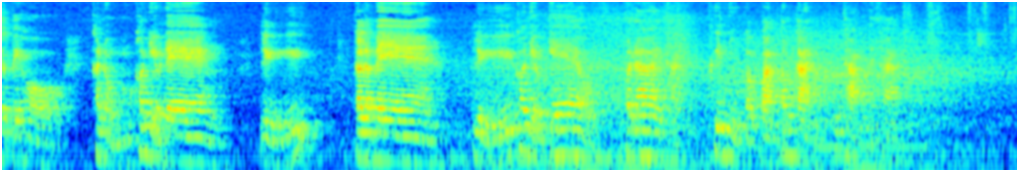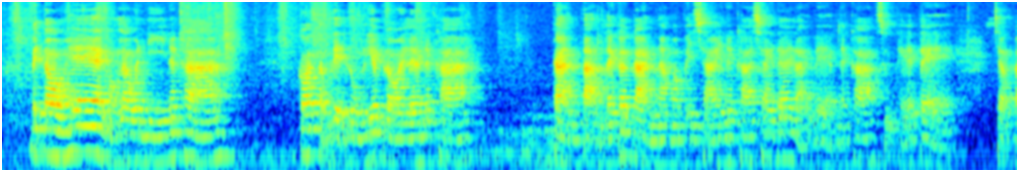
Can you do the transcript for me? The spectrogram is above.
จะไปห่อขนมข้าวเหนียวแดง หรือกะละแม หรือข้าวเหนียวแก้วก็ได้ค่ะ ขึ้นอยู่กับความต้องการของผู้ทำนะคะ ใบตองแห้งของเราวันนี้นะคะ ก็สำเร็จลงเรียบร้อยแล้วนะคะ การตัดและก็การนำมาไปใช้นะคะ ใช้ได้หลายแบบนะคะ สุดแท้แต่จะไป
